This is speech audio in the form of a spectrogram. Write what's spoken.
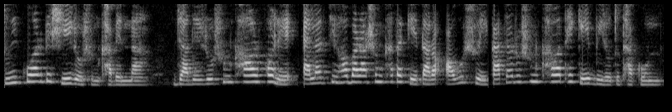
দুই কোয়ার বেশি রসুন খাবেন না। যাদের রসুন খাওয়ার ফলে অ্যালার্জি হবার আশঙ্কা থাকে, তারা অবশ্যই কাঁচা রসুন খাওয়া থেকে বিরত থাকুন।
